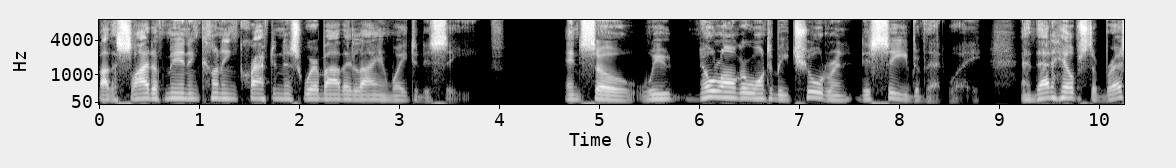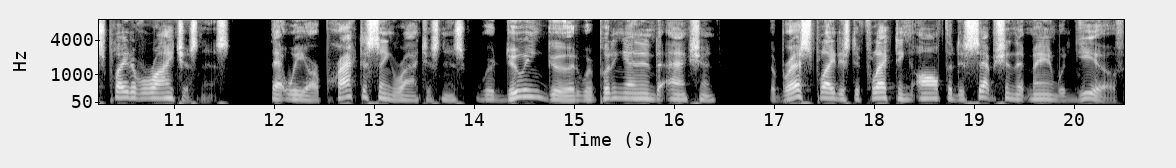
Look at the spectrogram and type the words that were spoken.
by the sleight of men and cunning craftiness whereby they lie in wait to deceive. And so we no longer want to be children deceived of that way. And that helps the breastplate of righteousness that we are practicing righteousness, we're doing good, we're putting it into action. The breastplate is deflecting off the deception that man would give,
